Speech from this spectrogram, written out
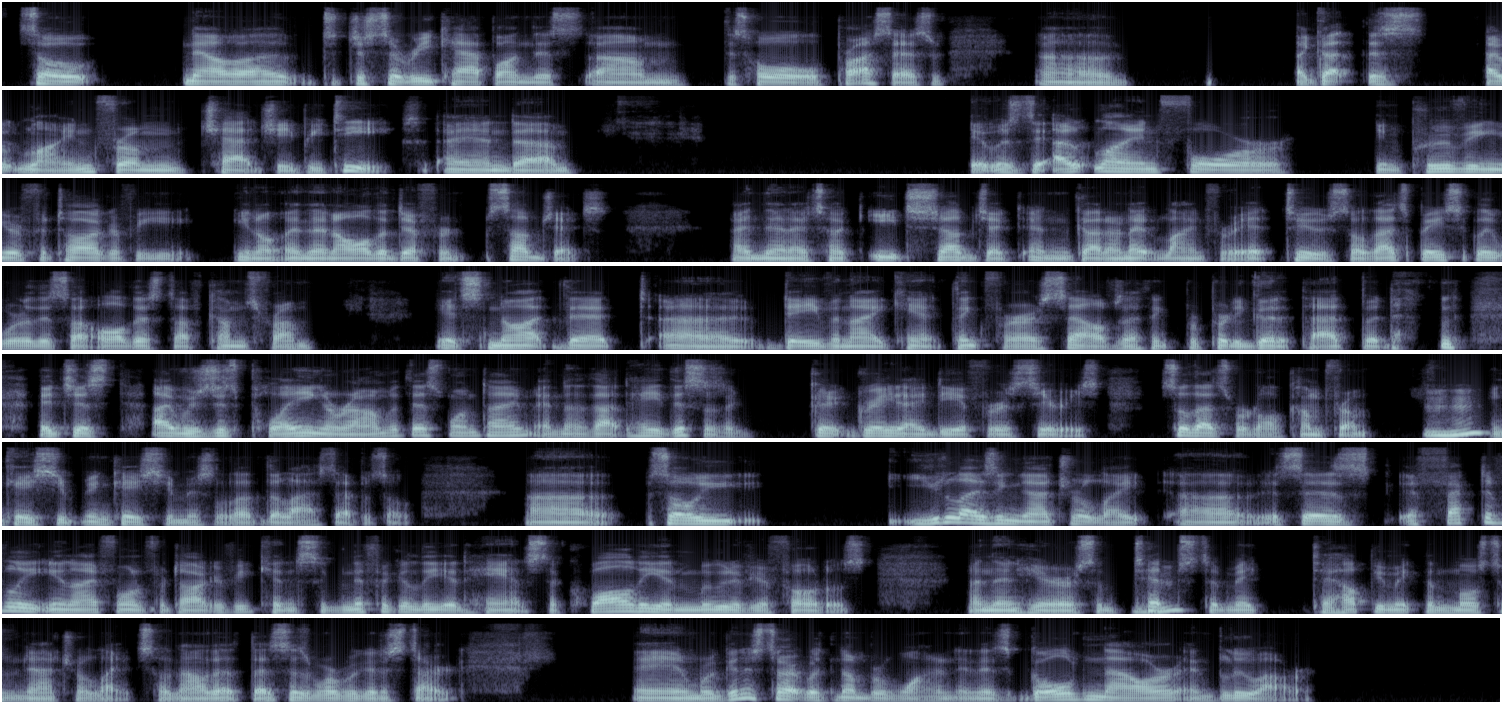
so now, uh, to, just to recap on this, um, this whole process, uh, I got this outline from Chat GPT, and um, it was the outline for improving your photography, you know, and then all the different subjects. And then I took each subject and got an outline for it too. So that's basically where this all this stuff comes from. It's not that uh, Dave and I can't think for ourselves. I think we're pretty good at that. But it just I was just playing around with this one time, and I thought, hey, this is a great, great idea for a series. So that's where it all come from Mhm. in case you in case you missed the last episode. Uh, so utilizing natural light, uh, it says effectively in iPhone photography can significantly enhance the quality and mood of your photos. And then here are some tips to make to help you make the most of natural light. So now that this is where we're going to start, and we're going to start with number one, and it's golden hour and blue hour.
